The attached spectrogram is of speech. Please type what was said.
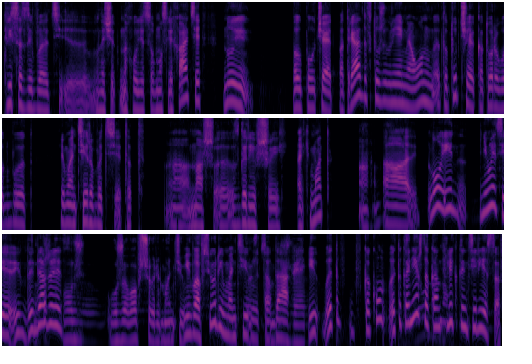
три созыва значит, находится в Маслихате, ну и получает подряды в то же время. Он это тот человек, который вот будет ремонтировать этот а, наш а, сгоревший Акимат. Ага. А, ну и, понимаете, и, и ну, даже... Уже, уже вовсю ремонтируется. И вовсю ремонтируется, да. Уже... И это в каком... Это, конечно, конфликт интересов,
